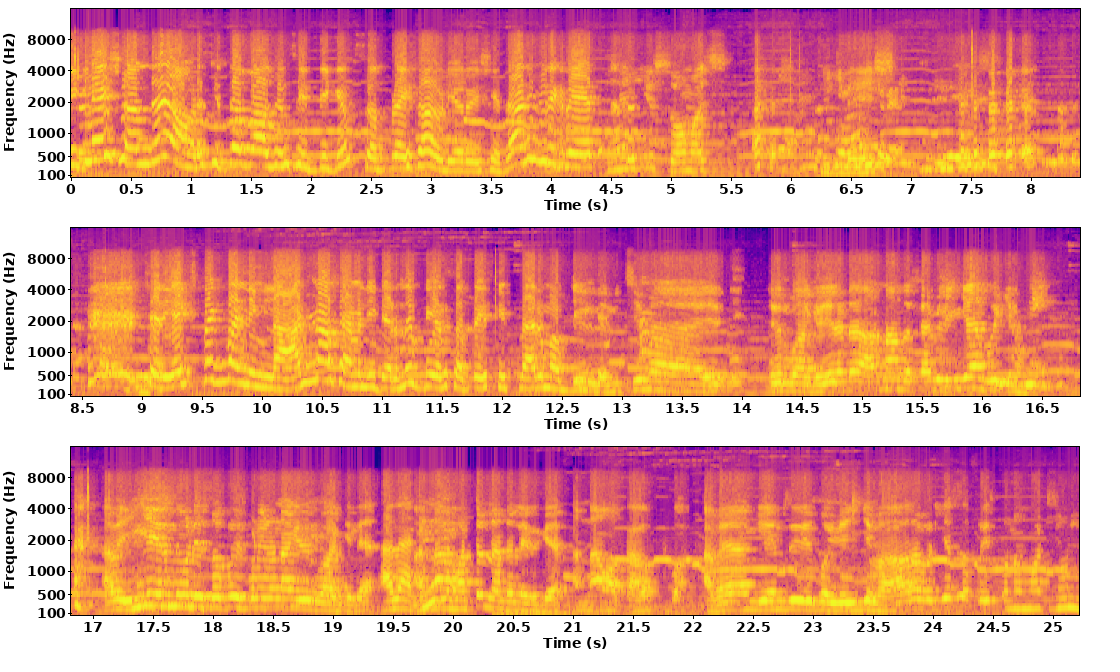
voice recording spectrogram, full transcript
நிகிலேஷ் வந்து அவங்களோட சித்தப்பாக்கும் சித்திக்கும் சர்ப்ரைஸா அப்படி ஒரு விஷயத்தை அனுப்பியிருக்கிறார். Thank you so much Nikhilesh. சரி எக்ஸ்பெக்ட் பண்ணீங்களா? அண்ணா ஃபேமிலிட்ட இருந்து இப்படி ஒரு சர்ப்ரைஸ் கிஃப்ட் வரும் இல்ல அப்படின்னு நிச்சயமா எதிர்பார்க்கிறேன். அண்ணா அந்த ஃபேமிலி இங்கே இருக்கணும் அவ இங்க இருந்து கொண்டே சர்ப்ரைஸ் பண்ணிடணும் நாங்க எதிர்பார்க்கல. அதான். அண்ணா மட்டும் லண்டன்ல இருக்கார். அண்ணா அக்காவும் அவ அங்க இருந்து இப்போ இவ இங்க வார வழியா சர்ப்ரைஸ் பண்ண மாட்டேன்னு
